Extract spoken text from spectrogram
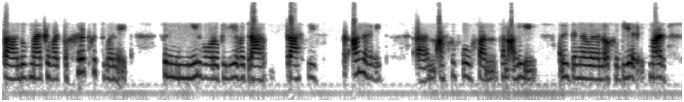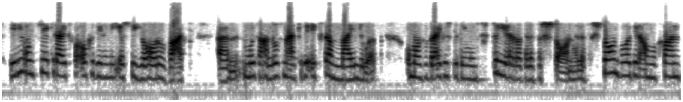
by handelsmerke wat begrip getoon het vir die manier waarop die lewe dra drasties verander het ehm um, as gevolg van van al die al die dinge wat er nog gebeur het. Maar hierdie onsekerheid veral gedurende die eerste jaar of wat um, moes handelsmerke die ekstra myl loop om aan verbruikers te demonstreer dat hulle verstaan. Hulle verstaan waar dit almal gaan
